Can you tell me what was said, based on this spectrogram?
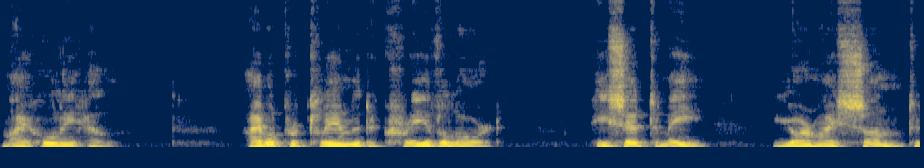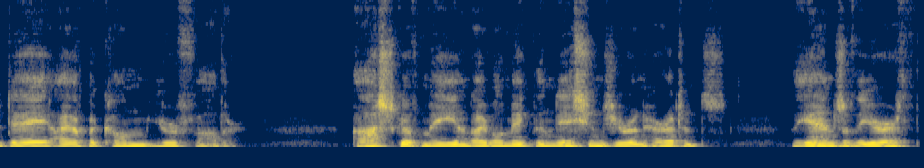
my holy hill. I will proclaim the decree of the Lord. He said to me, You are my son. Today I have become your father. Ask of me, and I will make the nations your inheritance, the ends of the earth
